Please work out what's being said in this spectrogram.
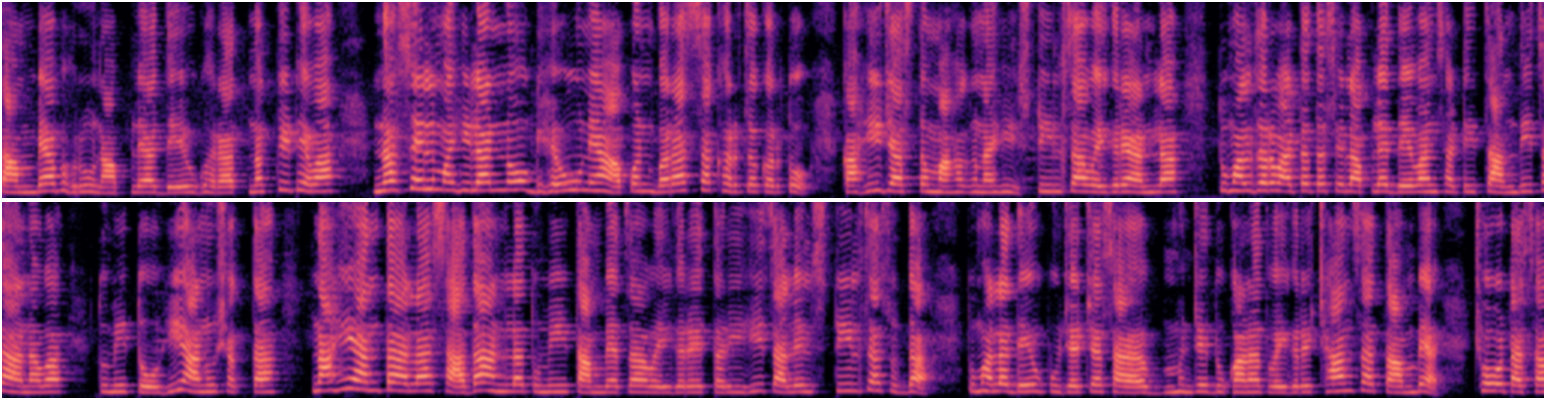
तांब्या भरून आपल्या देवघरात नक्की ठेवा. नसेल महिलांनो घेऊन या. आपण बराचसा खर्च करतो. काही जास्त महाग नाही. स्टीलचा वगैरे आणला तुम्हाला जर वाटत असेल आपल्या देवांसाठी चांदीचा आणावा तुम्ही तोही आणू शकता. नाही आणता आला साधा आणला तुम्ही तांब्याचा वगैरे तरीही चालेल. स्टीलचा सुद्धा. तुम्हाला देवपूजेच्या सा म्हणजे दुकानात वगैरे छानसा तांब्या छोटासा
